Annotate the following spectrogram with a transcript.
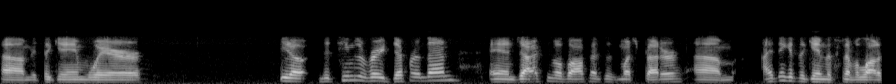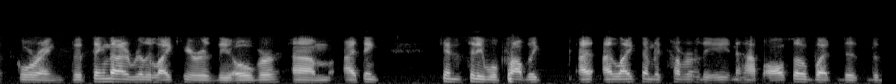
Um, it's a game where, you know, the teams are very different then, and Jacksonville's offense is much better. Um, I think it's a game that's going to have a lot of scoring. The thing that I really like here is the over. Um, I think Kansas City will probably. I, I like them to cover the eight and a half also, but the, the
